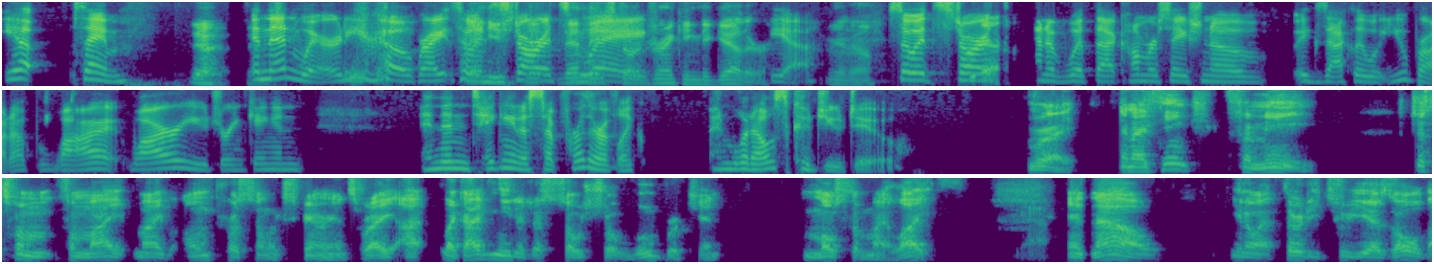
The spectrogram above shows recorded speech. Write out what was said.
Yep, same. Yeah. And then where do you go, right? So then it you, starts then way, they start drinking together. yeah. You know. So it starts kind of with that conversation of exactly what you brought up. Why why are you drinking and and then taking it a step further of like, and what else could you do? right and i think for me just from from my my own personal experience right I, like i've needed a social lubricant most of my life Yeah. and now you know at 32 years old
